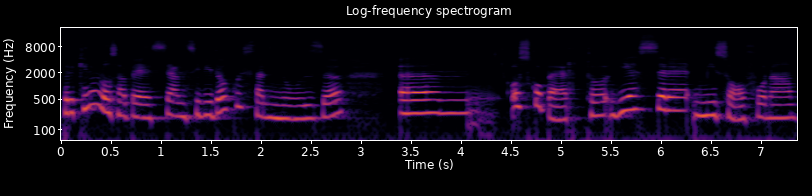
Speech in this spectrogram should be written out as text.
per chi non lo sapesse, anzi vi do questa news, um, ho scoperto di essere misofona,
